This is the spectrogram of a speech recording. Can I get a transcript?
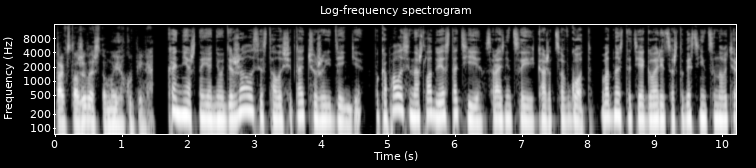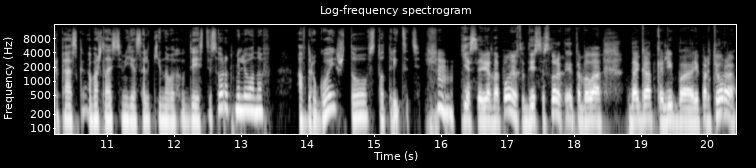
так сложилось, что мы их купили. Конечно, я не удержалась и стала считать чужие деньги. Покопалась и нашла две статьи с разницей, кажется, в год. В одной статье говорится, что гостиница «Новочеркасск» обошлась семье Салькиновых в 240 миллионов, а в другой, что в 130. Хм. Если я верно помню, то 240 это была догадка либо репортера,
